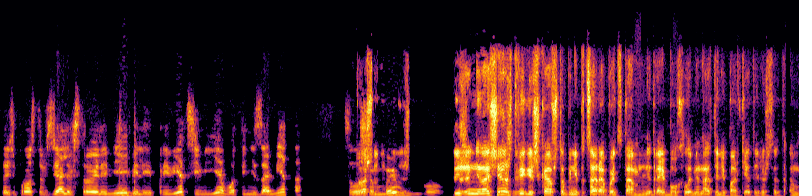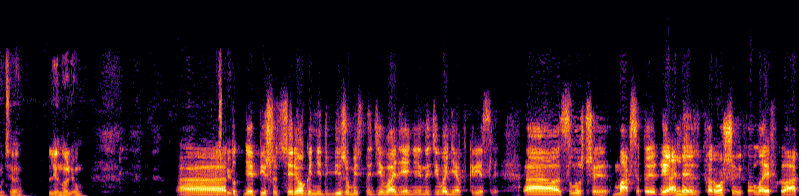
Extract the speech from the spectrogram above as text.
то есть просто взяли, встроили мебель и привет семье, вот и незаметно. Слушай, да, мы... Ты, ты же не начнешь двигать шкаф, чтобы не поцарапать там, не дай бог, ламинат или паркет или что там у тебя линолеум. А, тут мне пишут, Серега, недвижимость на диване. Я не на диване, я в кресле. А, слушай, Макс, это реально хороший лайфхак.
